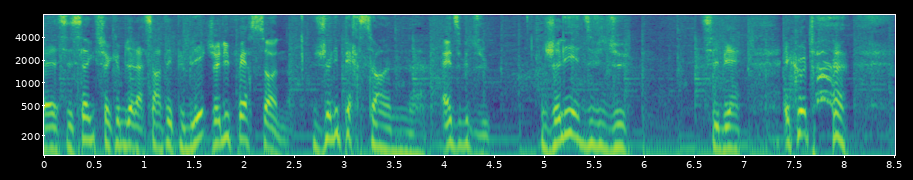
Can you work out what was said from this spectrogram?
euh, c'est celle qui s'occupe de la santé publique. Jolie personne. Jolie personne. Individu. Joli individu. C'est bien. Écoute,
